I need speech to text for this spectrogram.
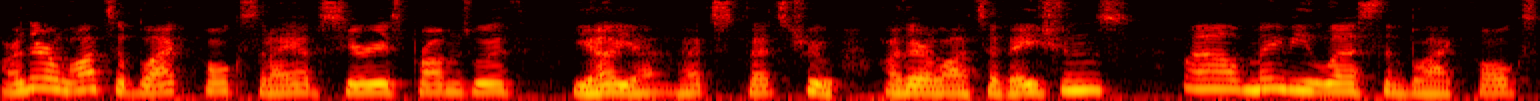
Are there lots of black folks that I have serious problems with? Yeah, yeah, that's that's true. Are there lots of Asians? Well, maybe less than black folks,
